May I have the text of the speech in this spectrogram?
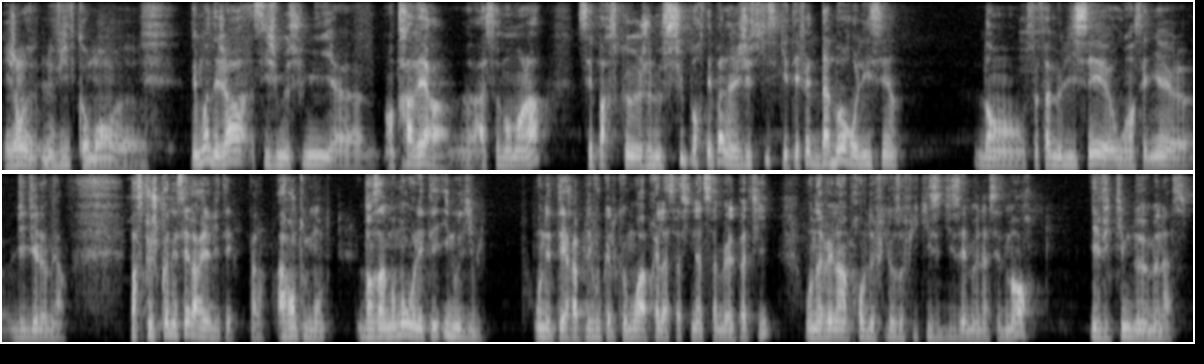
les gens le, vivent comment euh Mais moi déjà, si je me suis mis euh, en travers à ce moment-là, c'est parce que je ne supportais pas l'injustice qui était faite d'abord aux lycéens, dans ce fameux lycée où enseignait Didier Lemaire. Parce que je connaissais la réalité, avant tout le monde, dans un moment où elle était inaudible. On était, rappelez-vous, quelques mois après l'assassinat de Samuel Paty. On avait là un prof de philosophie qui se disait menacé de mort et victime de menaces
